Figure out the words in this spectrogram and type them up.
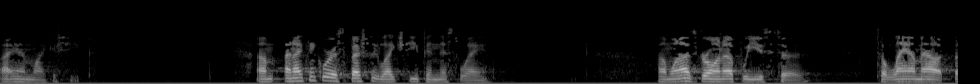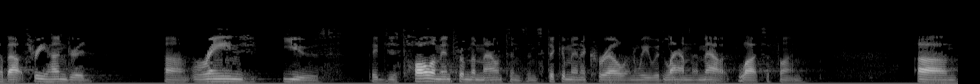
I am like a sheep. Um, and I think we're especially like sheep in this way. Um, when I was growing up, we used to to lamb out about 300 um, range ewes. They'd just haul them in from the mountains and stick them in a corral, and we would lamb them out. Lots of fun. Um,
